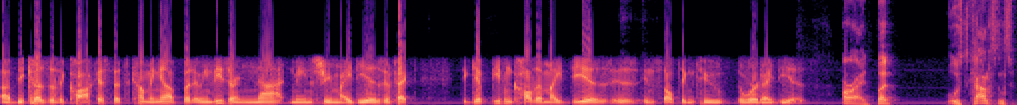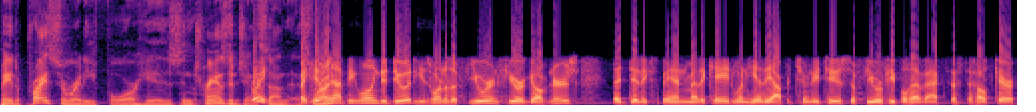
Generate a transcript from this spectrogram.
uh, because of the caucus that's coming up. But I mean, these are not mainstream ideas. In fact, to give, even call them ideas is insulting to the word ideas. All right, but Wisconsin's paid a price already for his intransigence right. on this. By him right? not being willing to do it, he's one of the fewer and fewer governors that didn't expand Medicaid when he had the opportunity to. So fewer people have access to health care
